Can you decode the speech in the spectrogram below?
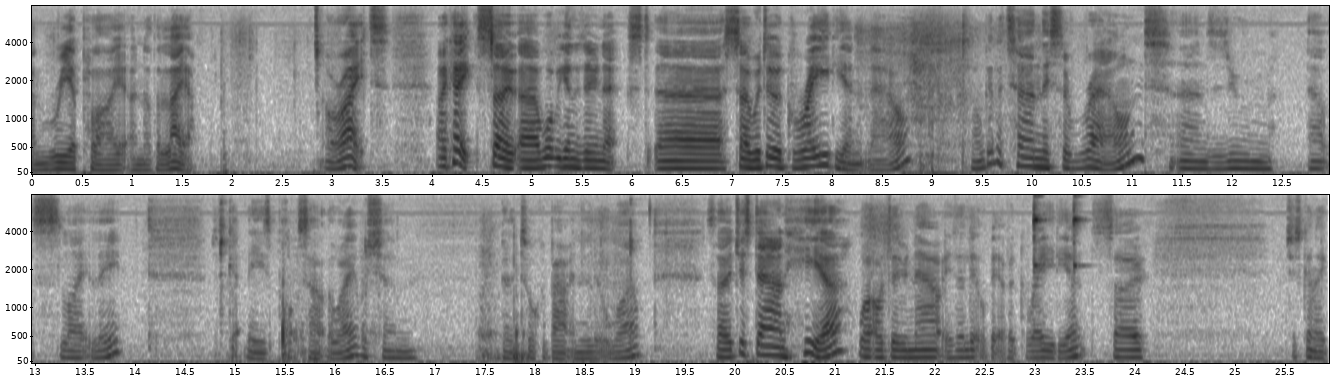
and reapply another layer. Alright okay so uh, what we're going to do next? Uh, so we'll do a gradient now. I'm going to turn this around and zoom out slightly. Just get these pots out of the way which um, I'm going to talk about in a little while so just down here, what I'll do now is a little bit of a gradient. So just going to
